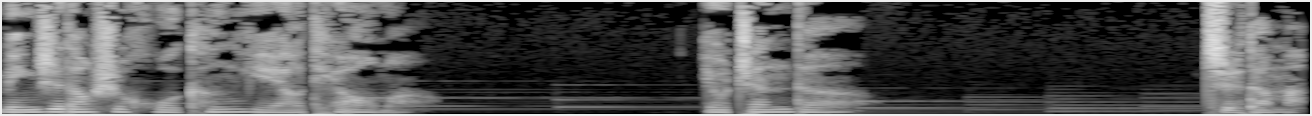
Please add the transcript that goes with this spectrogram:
明知道是火坑也要跳吗？又真的值得吗？”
